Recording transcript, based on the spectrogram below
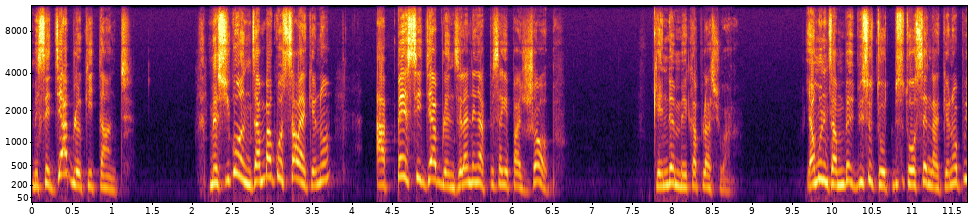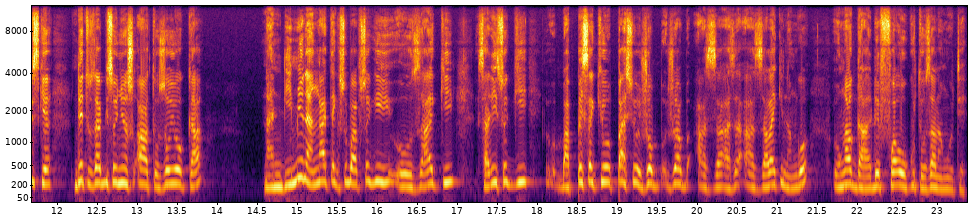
Mais c'est diable qui tente. Mais si Nzambe a ça non, après si diable nzela ndenge apesaki pas Job, kende meka place wana. Yango nzambe biso tosenga keno puiske nde toza biso nyonso awa tozoyoka na ndimi na ngai te soki sadi soki bapesaki job, azalaki nango onga garde foi oku toza nango te.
